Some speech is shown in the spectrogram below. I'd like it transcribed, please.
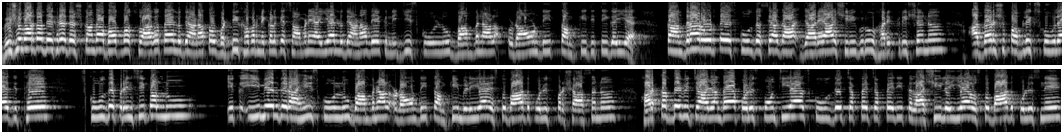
ਵਿਸ਼ਵ ਵਾਰਤਾ ਦੇਖ ਰਹੇ ਦਰਸ਼ਕਾਂ ਦਾ ਬਹੁਤ-ਬਹੁਤ ਸਵਾਗਤ ਹੈ। ਲੁਧਿਆਣਾ ਤੋਂ ਵੱਡੀ ਖਬਰ ਨਿਕਲ ਕੇ ਸਾਹਮਣੇ ਆਈ ਹੈ। ਲੁਧਿਆਣਾ ਦੇ ਇੱਕ ਨਿੱਜੀ ਸਕੂਲ ਨੂੰ ਬੰਬ ਨਾਲ ਉਡਾਉਣ ਦੀ ਧਮਕੀ ਦਿੱਤੀ ਗਈ ਹੈ। ਤਾਂਦਰਾ ਰੋਡ ਤੇ ਸਕੂਲ ਦੱਸਿਆ ਜਾ- ਜਾ ਰਿਹਾ ਸ਼੍ਰੀ ਗੁਰੂ ਹਰਿਕ੍ਰਿਸ਼ਨ ਆਦਰਸ਼ ਪਬਲਿਕ ਸਕੂਲ ਹੈ, ਜਿੱਥੇ ਸਕੂਲ ਦੇ ਪ੍ਰਿੰਸੀਪਲ ਨੂੰ ਇੱਕ ਈਮੇਲ ਦੇ ਰਾਹੀਂ ਸਕੂਲ ਨੂੰ ਬੰਬ ਨਾਲ ਉਡਾਉਣ ਦੀ ਧਮਕੀ ਮਿਲੀ ਹੈ। ਇਸ ਤੋਂ ਬਾਅਦ ਪੁਲਿਸ ਪ੍ਰਸ਼ਾਸਨ ਹਰਕਤ ਦੇ ਵਿੱਚ ਆ ਜਾਂਦਾ ਹੈ। ਪੁਲਿਸ ਪਹੁੰਚੀ ਹੈ। ਸਕੂਲ ਦੇ ਚੱਪੇ-ਚੱਪੇ ਦੀ ਤਲਾਸ਼ੀ ਲਈ ਹੈ। ਉਸ ਤੋਂ ਬਾਅਦ ਪੁਲਿਸ ਨੇ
